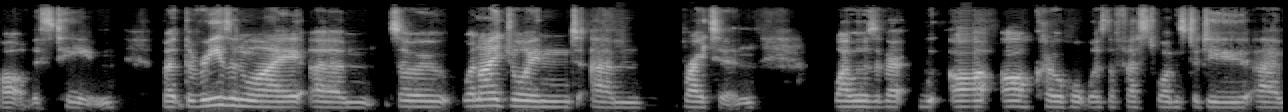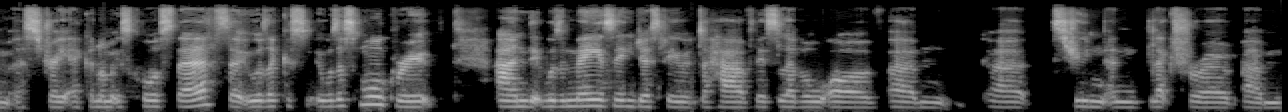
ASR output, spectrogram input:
part of this team. But the reason why, um, so when I joined um, Brighton, well, was very, our, our cohort was the first ones to do um, a straight economics course there. So it was like a, it was a small group, and it was amazing just to be able to have this level of um, uh, student and lecturer um,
